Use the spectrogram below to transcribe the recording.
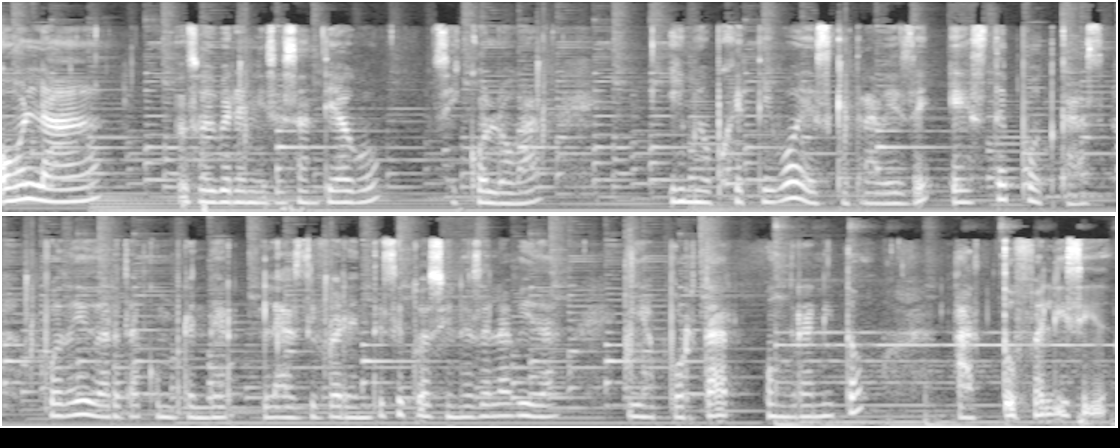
Hola, soy Berenice Santiago, psicóloga, y mi objetivo es que a través de este podcast pueda ayudarte a comprender las diferentes situaciones de la vida y aportar un granito a tu felicidad.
